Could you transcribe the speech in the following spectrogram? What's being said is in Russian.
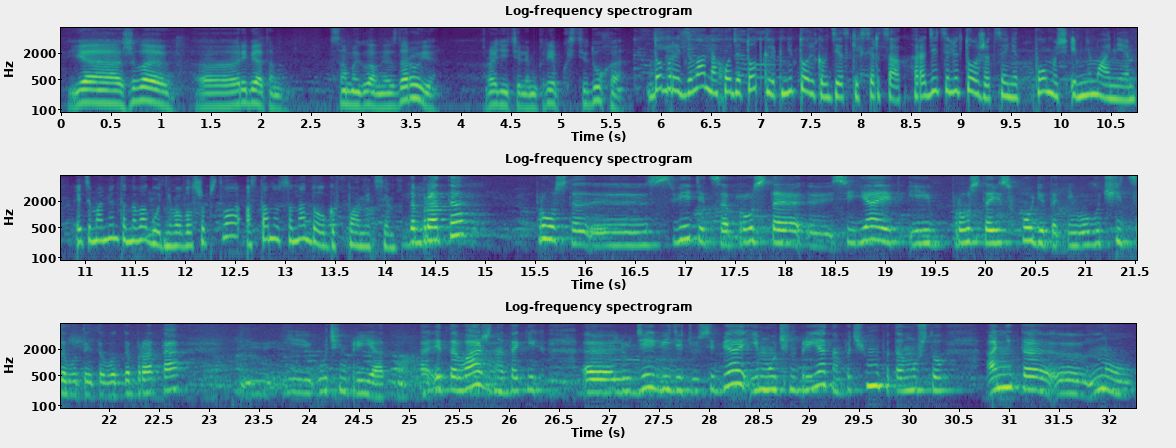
Я желаю э, ребятам самое главное здоровья, родителям крепкости духа. Добрые дела находят отклик не только в детских сердцах. Родители тоже ценят помощь и внимание. Эти моменты новогоднего волшебства останутся надолго в памяти. Доброта просто э, светится, просто э, сияет и просто исходит от него, лучится вот эта вот доброта и очень приятно. Это важно, таких э, людей видеть у себя, им очень приятно. Почему? Потому что они-то, э, ну,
